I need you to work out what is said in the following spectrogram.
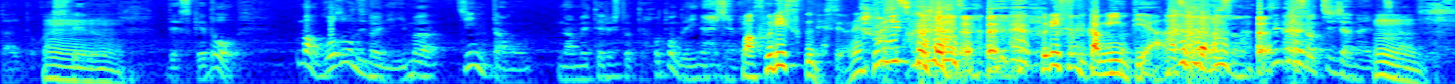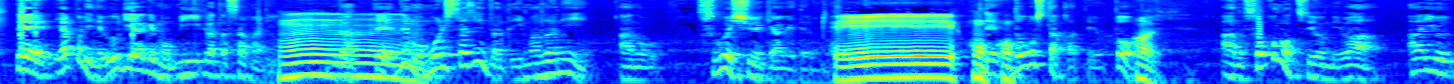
たりとかしてるんですけど、まあご存知のように今ジンタンを舐めてる人ってほとんどいないじゃないですか、まあ、フリスクですよね。フリスク フリスクかミンティア。そうそう絶対そっちじゃないですか、うん。でやっぱりね売り上げも右肩下がりだって。でも森下ジンタンっていまだにあのすごい収益上げてるんですでどうしたかというと、はい。あのそこの強みはああいう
